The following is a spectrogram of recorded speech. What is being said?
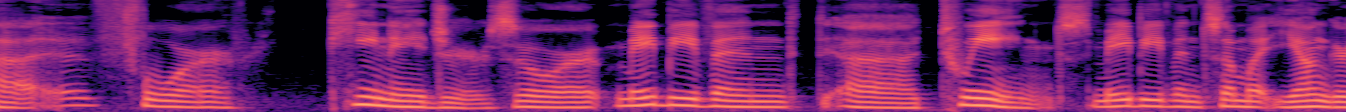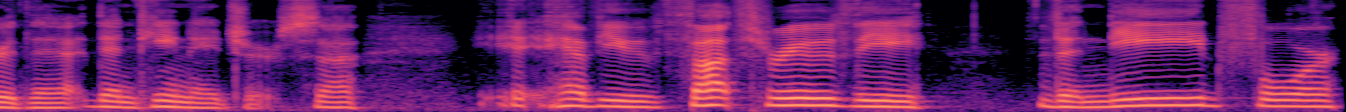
uh, for teenagers or maybe even uh, tweens, maybe even somewhat younger than, than teenagers. Uh, have you thought through the the need for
